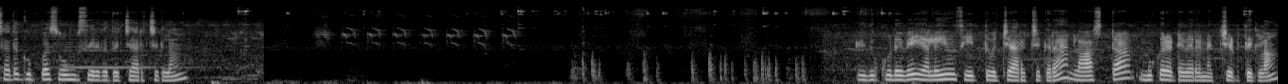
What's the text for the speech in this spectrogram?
சதகுப்பை சோம்பு சீரகத்தை வச்சு அரைச்சிக்கலாம். இது கூடவே இலையும் சேர்த்து வச்சு அரைச்சிக்கிறேன். லாஸ்ட்டாக மூக்கரட்டை வேற நச்சு எடுத்துக்கலாம்.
